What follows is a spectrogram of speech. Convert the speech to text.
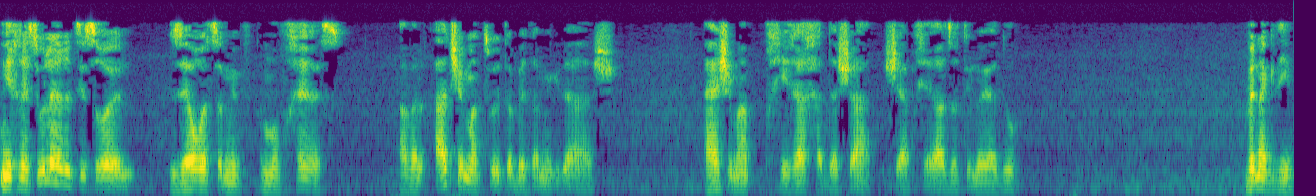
נכנסו לארץ ישראל, זה אורץ המובחרס, אבל עד שמצאו את הבית המקדש, היה שם בחירה חדשה, שהבחירה הזאת לא ידעו. ונקדים.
